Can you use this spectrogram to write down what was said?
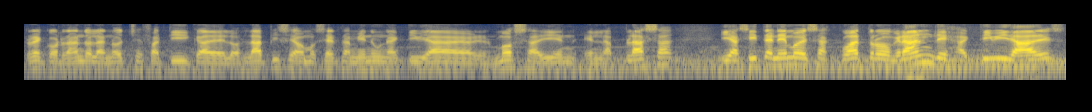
recordando la noche fatídica de los lápices. Vamos a hacer también una actividad hermosa ahí en, la plaza. Y así tenemos esas cuatro grandes actividades,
